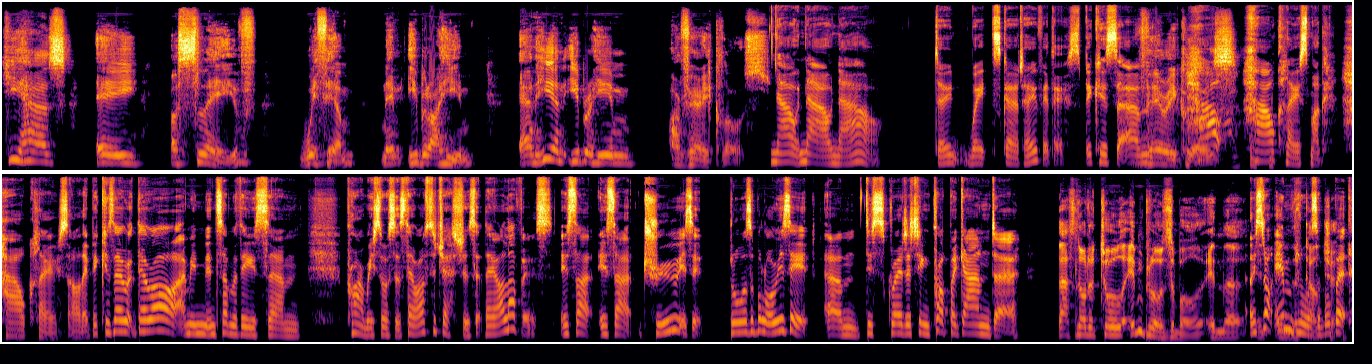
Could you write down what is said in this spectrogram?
he has a a slave with him named Ibrahim, and he and Ibrahim are very close. Now, now, now. Don't wait, skirt over this because um, Very close. How, how close, Marc? How close are they? Because there, there are. I mean, in some of these um, primary sources, there are suggestions that they are lovers. Is that is that true? Is it plausible, or is it um, discrediting propaganda? That's not at all implausible in the. It's in- not implausible, but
